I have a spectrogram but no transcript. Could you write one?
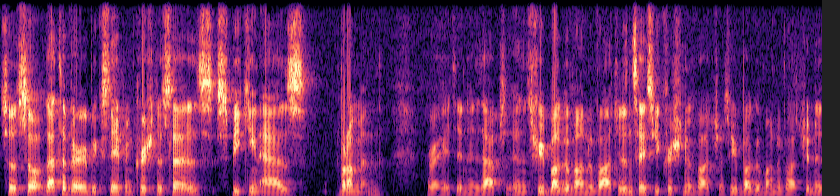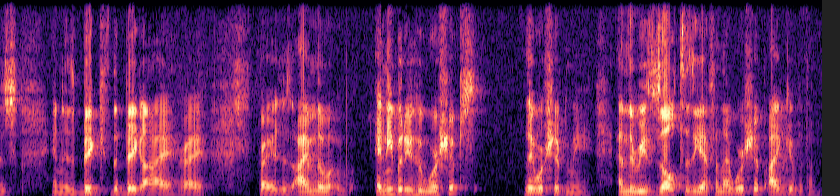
So so that's a very big statement. Krishna says, speaking as Brahman, right? In his abs- in Sri Bhagavan Vacha, doesn't say Sri Krishna Vacha, Sri Bhagavan Vacha in his in his big the big I, right? Right? I'm the anybody who worships they worship me. And the results of the and I worship, I give them.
